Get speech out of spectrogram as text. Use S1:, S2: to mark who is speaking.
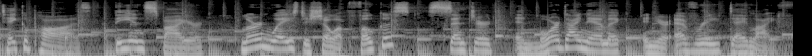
S1: Take a pause, be inspired, learn ways to show up focused, centered, and more dynamic in your everyday life.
